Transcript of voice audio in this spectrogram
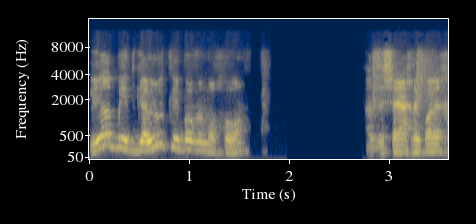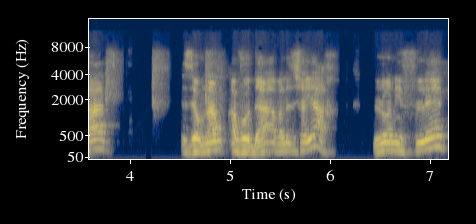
להיות בהתגלות ליבו ומוחו, אז זה שייך לכל אחד. זה אומנם עבודה, אבל זה שייך. לא נפלט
